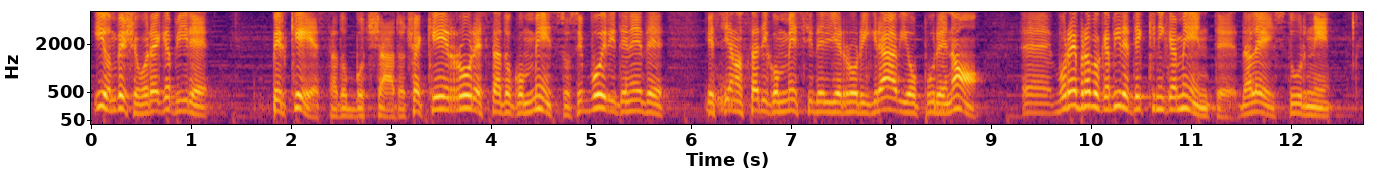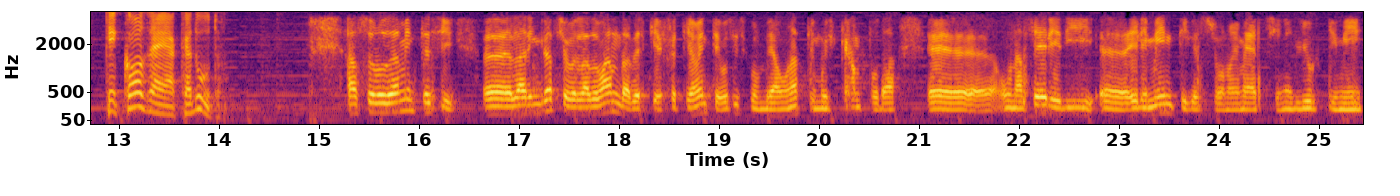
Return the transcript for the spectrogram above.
Io invece vorrei capire perché è stato bocciato, cioè che errore è stato commesso, se voi ritenete che siano stati commessi degli errori gravi oppure no. Eh, vorrei proprio capire tecnicamente da lei, Sturni, che cosa è accaduto. Assolutamente sì. Eh, la ringrazio per la domanda perché effettivamente così sgombiamo un attimo il campo da eh, una serie di eh, elementi che sono emersi ultimi,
